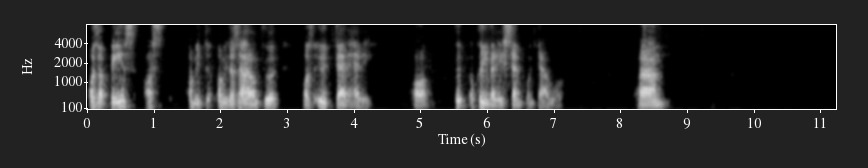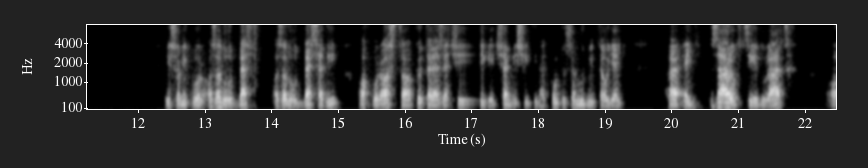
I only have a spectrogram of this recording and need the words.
az a pénz, az, amit, amit az állam költ, az őt terheli a, a könyvelés szempontjából. És amikor az adót, be, az adót beszedi, akkor azt a kötelezettségét semmisíti meg. Pontosan úgy, mint ahogy egy, egy zárok cédulát a,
